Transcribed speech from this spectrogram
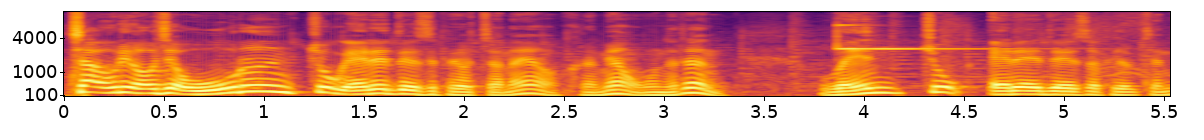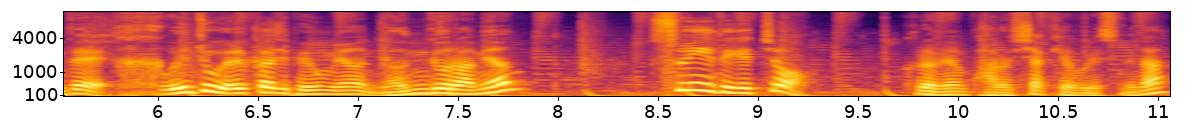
자, 우리 어제 오른쪽 L에 대해서 배웠잖아요. 그러면 오늘은 왼쪽 L에 대해서 배울 텐데 왼쪽 L까지 배우면 연결하면 스윙이 되겠죠? 그러면 바로 시작해 보겠습니다.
